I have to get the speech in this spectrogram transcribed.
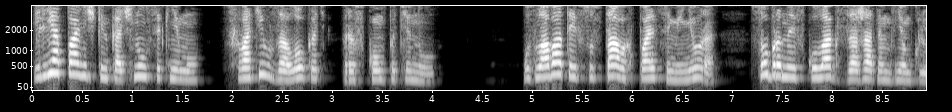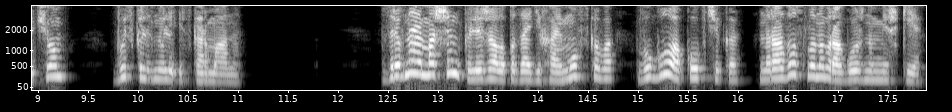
Илья Паничкин качнулся к нему, схватил за локоть, рывком потянул. Узловатые в суставах пальцы минера, собранные в кулак с зажатым в нем ключом, выскользнули из кармана. Взрывная машинка лежала позади Хаймовского в углу окопчика на разосланном рогожном мешке.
